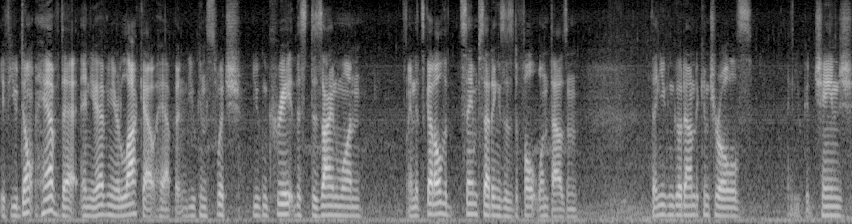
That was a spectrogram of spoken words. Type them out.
if you don't have that and you're having your lockout happen, you can switch, you can create this design one, and it's got all the same settings as default 1000. Then you can go down to controls, and you could change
